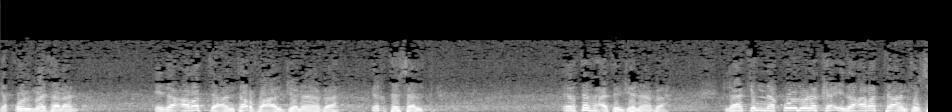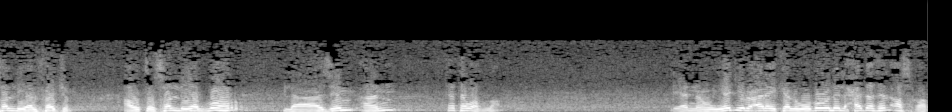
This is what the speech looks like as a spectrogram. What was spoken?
يقول مثلا إذا أردت أن ترفع الجنابة اغتسلت. ارتفعت الجنابة. لكن نقول لك إذا أردت أن تصلي الفجر أو تصلي الظهر لازم أن تتوضأ. لأنه يجب عليك الوضوء للحدث الأصغر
